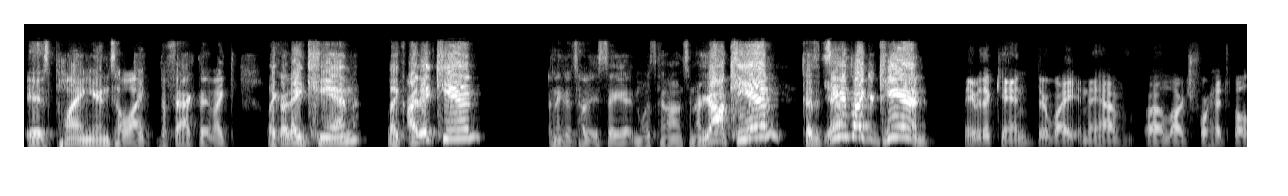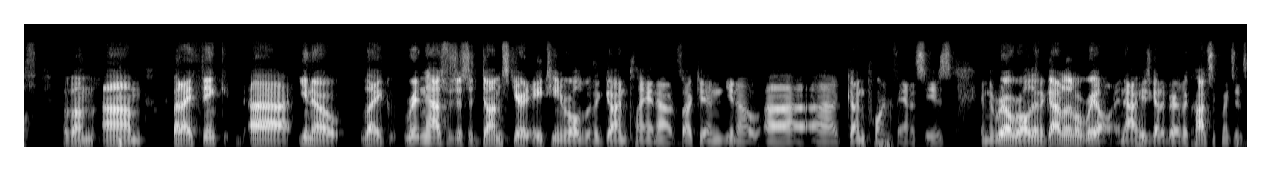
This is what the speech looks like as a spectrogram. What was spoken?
is playing into like the fact that like like are they kin like are they kin I think that's how they say it in Wisconsin are y'all kin because it Yeah. seems like a kin maybe they're kin. They're white and they have uh, large foreheads, both of them. Um, but I think uh, you know, like Rittenhouse was just a dumb, scared 18 year old with a gun playing out fucking, you know, uh, uh, gun porn fantasies in the real world, and it got a little real, and now he's got to bear the consequences.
